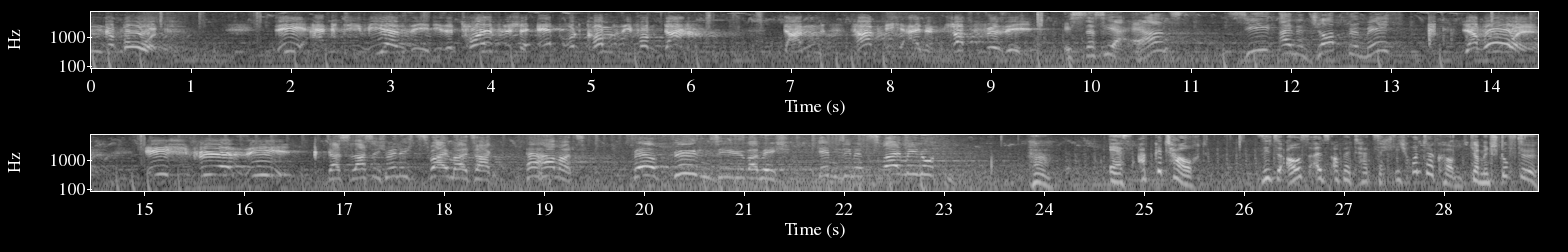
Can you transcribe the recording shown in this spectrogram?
Angebot. Deaktivieren Sie diese teuflische App und kommen Sie vom Dach. Dann habe ich einen Job für Sie. Ist das Ihr Ernst? Sie einen Job für mich? Jawohl, ich für Sie. Das lasse ich mir nicht zweimal sagen. Herr Hermanns, verfügen Sie über mich. Geben Sie mir zwei Minuten. Hm. Er ist abgetaucht. Sieht so aus, als ob er tatsächlich runterkommt. Ja, Mensch, Dufte,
